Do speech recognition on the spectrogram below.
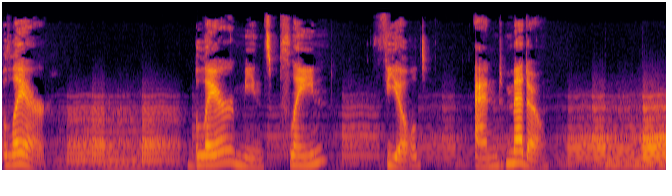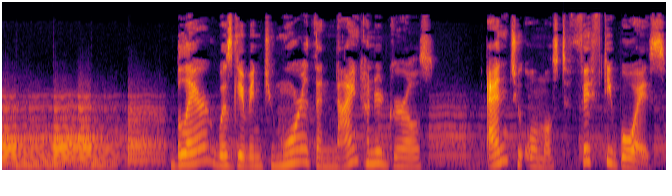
Blair. Blair means plain, field, and meadow. Blair was given to more than 900 girls and to almost 50 boys.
